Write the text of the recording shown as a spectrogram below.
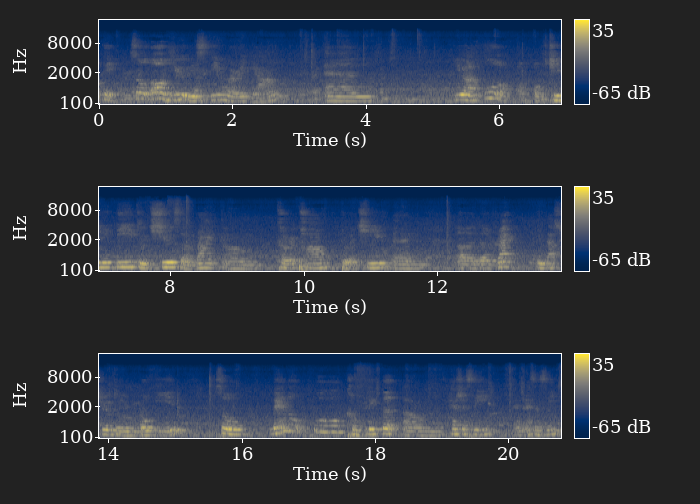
Okay, so all of you is still very young and you are full of opportunity to choose the right um, career path to achieve and uh, the right industry to go in. So may I know who completed um, HSC and SSC?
